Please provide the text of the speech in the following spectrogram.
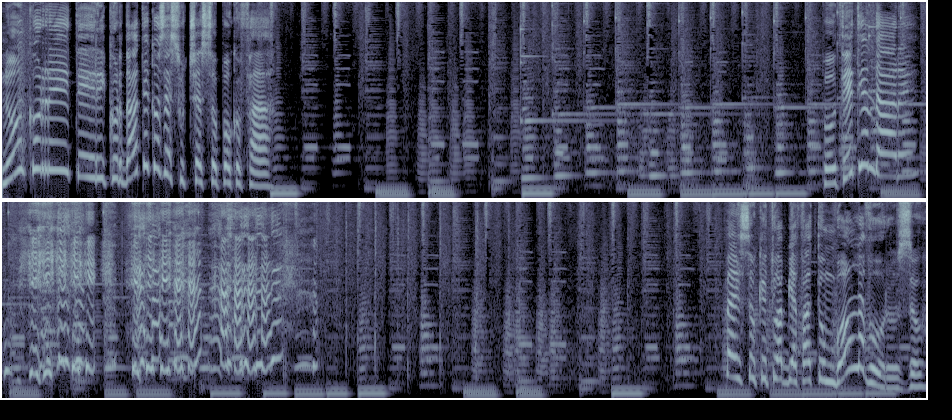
Non correte, ricordate cosa è successo poco fa? Potete andare. Penso che tu abbia fatto un buon lavoro, Zo.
